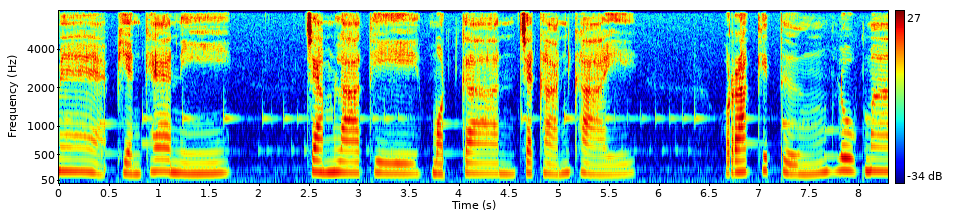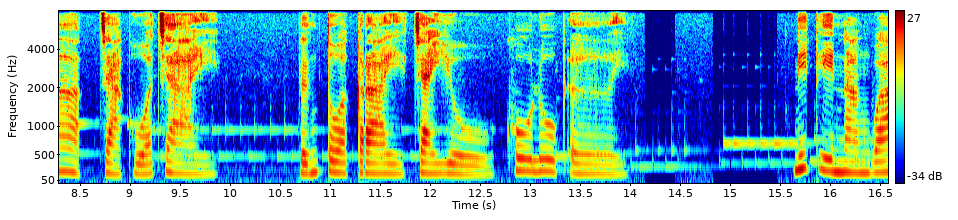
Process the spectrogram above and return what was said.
แม่เพียงแค่นี้จำลาที หมดการจะขานไข รักคิดถึงลูกมากจากหัวใจ ถึงตัวไกลใจอยู่คู่ลูกเอ่ยนิทีนางวะ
